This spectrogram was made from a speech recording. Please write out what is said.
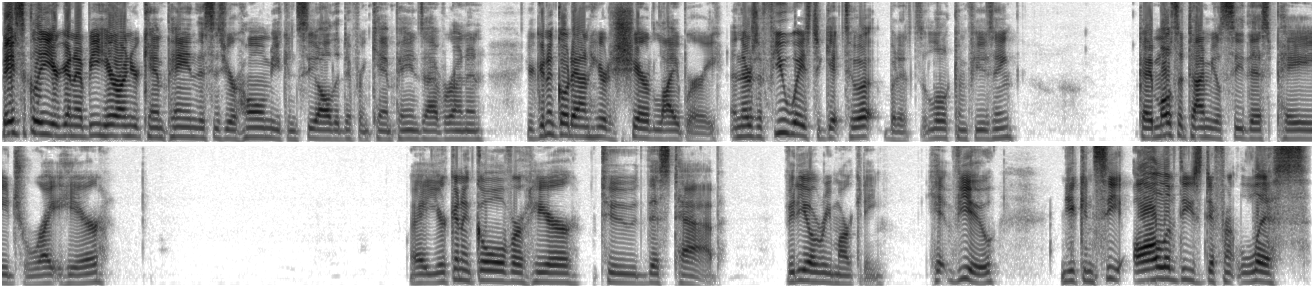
Basically, you're going to be here on your campaign. This is your home. You can see all the different campaigns I have running. You're going to go down here to shared library. And there's a few ways to get to it, but it's a little confusing. Okay, most of the time you'll see this page right here. Okay, you're going to go over here to this tab, Video Remarketing. Hit View. You can see all of these different lists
